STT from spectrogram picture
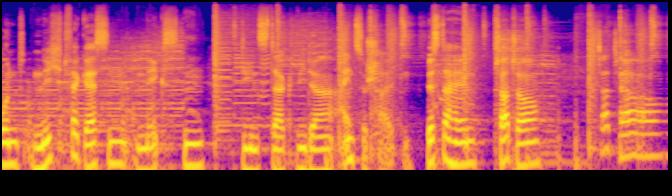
und nicht vergessen, nächsten Dienstag wieder einzuschalten. Bis dahin, ciao, ciao. Ciao, ciao.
